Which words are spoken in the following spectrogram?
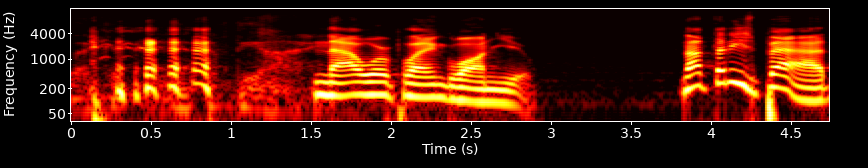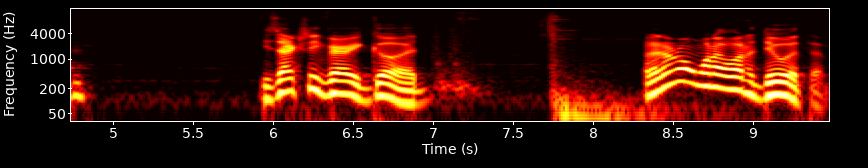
like of the eye. Now we're playing Guan Yu. Not that he's bad. He's actually very good. But I don't know what I want to do with him.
